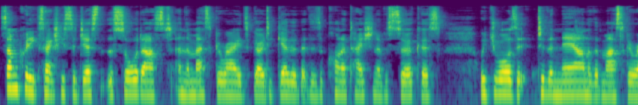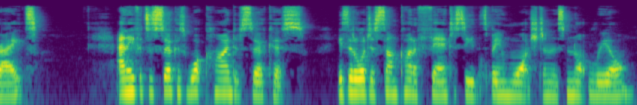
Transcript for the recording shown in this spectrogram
some critics actually suggest that the sawdust and the masquerades go together, that there's a connotation of a circus which draws it to the noun of the masquerades. And if it's a circus, what kind of circus? Is it all just some kind of fantasy that's being watched and it's not real?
